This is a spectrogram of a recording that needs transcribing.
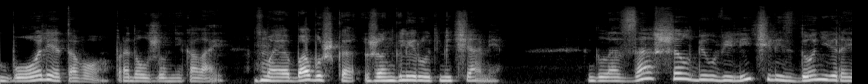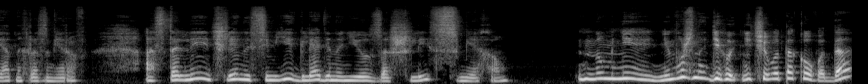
«Более того», — продолжил Николай, — «моя бабушка жонглирует мечами». Глаза Шелби увеличились до невероятных размеров. Остальные члены семьи, глядя на нее, зашли с смехом. «Ну, мне не нужно делать ничего такого, да?»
